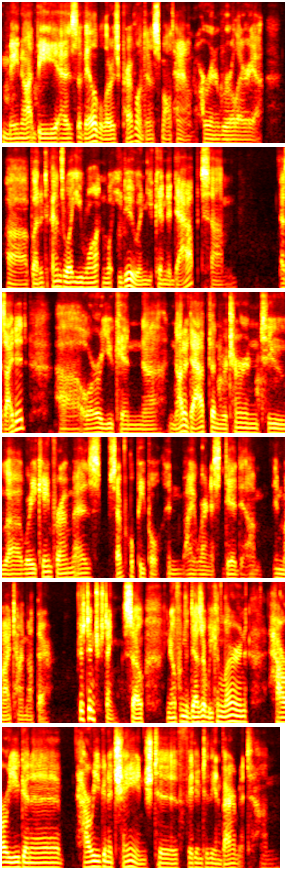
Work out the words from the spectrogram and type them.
may not be as available or as prevalent in a small town or in a rural area. Uh, but it depends what you want and what you do, and you can adapt. Um, as I did, uh, or you can uh, not adapt and return to uh, where you came from, as several people in my awareness did um, in my time out there. Just interesting. So, you know, from the desert, we can learn how are you gonna how are you gonna change to fit into the environment, um,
